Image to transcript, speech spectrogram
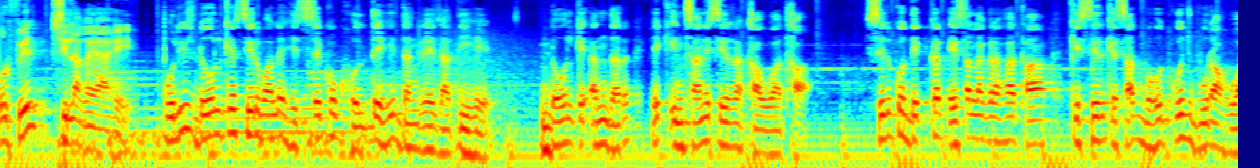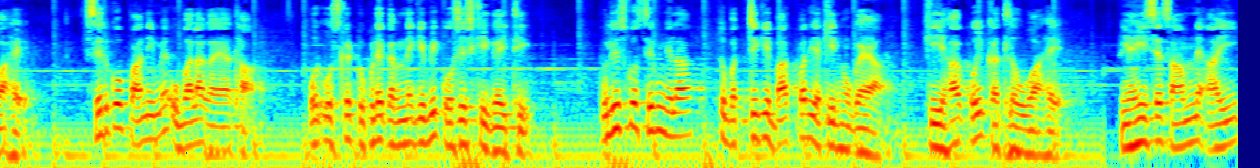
और फिर सिला गया है। पुलिस डोल के सिर वाले हिस्से को खोलते ही दंग रह जाती है। डोल के अंदर एक इंसानी सिर रखा हुआ था। सिर को देखकर ऐसा लग रहा था कि सिर के साथ बहुत कुछ बुरा हुआ है। सिर को पानी में उबाला गया था और उसके टुकड़े करने की भी कोशिश की गई थी। पुलिस को सिर मिला तो बच्चे की बात पर यकीन हो गया कि यह कोई कत्ल हुआ है। यहीं से सामने आई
